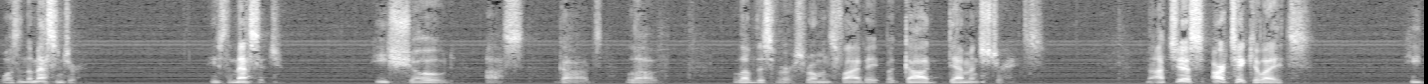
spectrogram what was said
wasn't the messenger, he's the message. He showed us God's love. Love this verse, Romans 5 8. But God demonstrates, not just articulates, He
